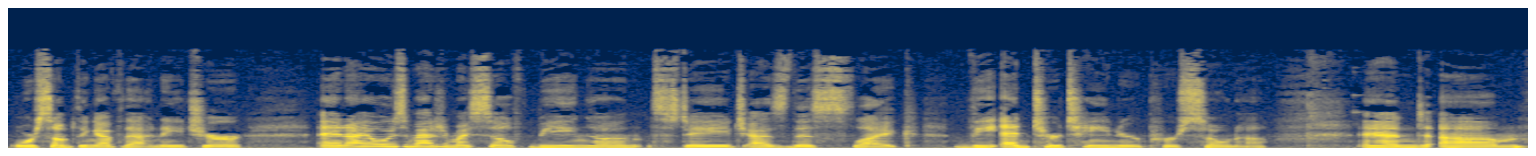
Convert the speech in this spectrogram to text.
or something of that nature. And I always imagined myself being on stage as this, like, the entertainer persona. And, um,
